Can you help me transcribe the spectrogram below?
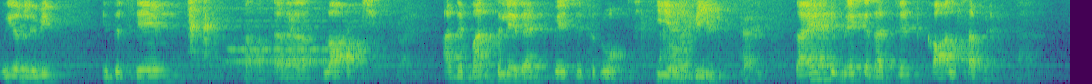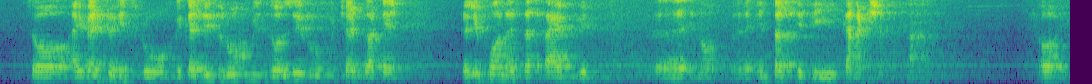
We were living in the same uh, lodge Right. On a monthly rent basis rooms, he and me. Right. So I had to make an urgent call somewhere. So I went to his room because his room is the only room which had got a telephone at that time with uh, you know uh, intercity connection. Uh-huh. So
